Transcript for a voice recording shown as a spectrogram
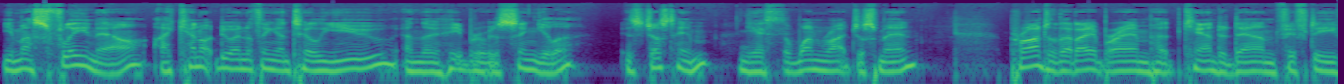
You must flee now. I cannot do anything until you, and the Hebrew is singular, it's just him, Yes. the one righteous man. Prior to that, Abraham had counted down 50,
